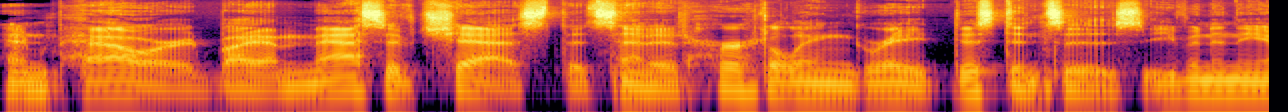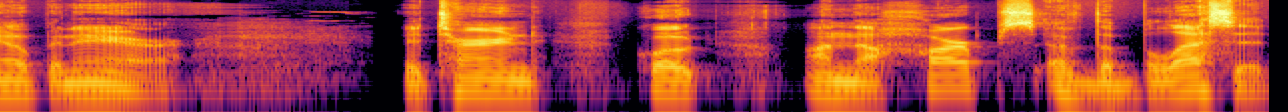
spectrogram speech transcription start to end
and powered by a massive chest that sent it hurtling great distances, even in the open air. It turned, quote, on the harps of the blessed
